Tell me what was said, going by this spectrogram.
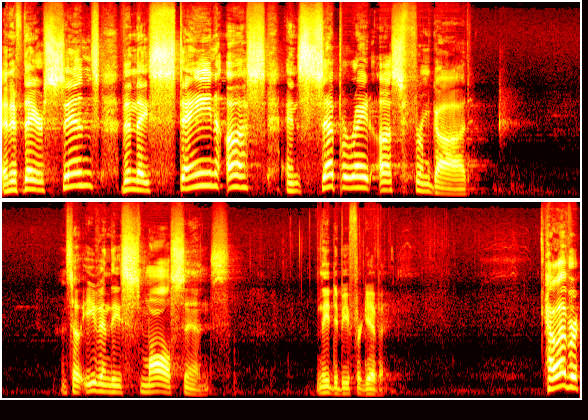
And if they are sins, then they stain us and separate us from God. And so even these small sins need to be forgiven. However,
